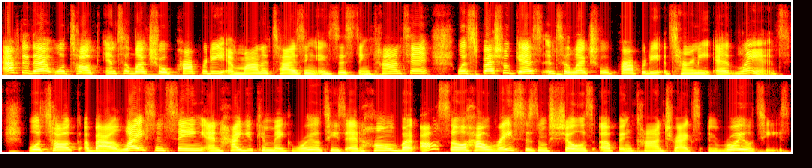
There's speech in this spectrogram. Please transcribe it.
After that, we'll talk intellectual property and monetizing existing content with special guest intellectual property attorney Ed Lance. We'll talk about licensing and how you can make royalties at home, but also how racism shows up in contracts and royalties.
